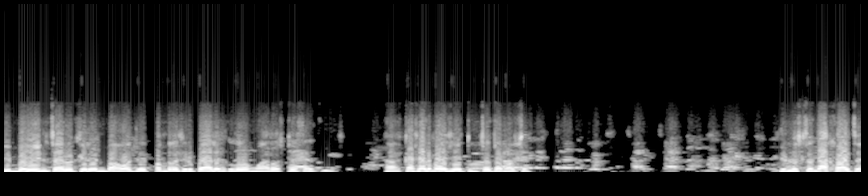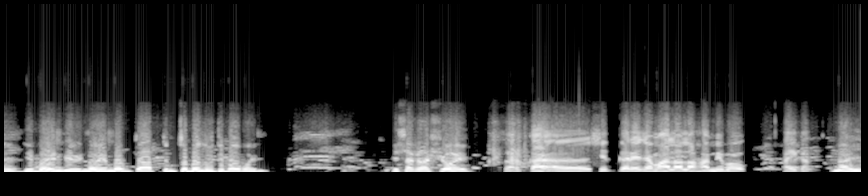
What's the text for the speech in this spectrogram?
ही बहीण चालू केली आणि भावाचे पंधराशे रुपये आलेच का महाराष्ट्र हा कशाला पाहिजे हे तुमचा तमाशा? हे नुसतं दाखवायचं आहे. ही बहीण बी नोव्हेंबरच्या आत तुमचं बंद होती बघा बहीण. हे सगळा शो आहे. सरकार अं, शेतकऱ्याच्या मालाला हमी भाव आहे का? नाही.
